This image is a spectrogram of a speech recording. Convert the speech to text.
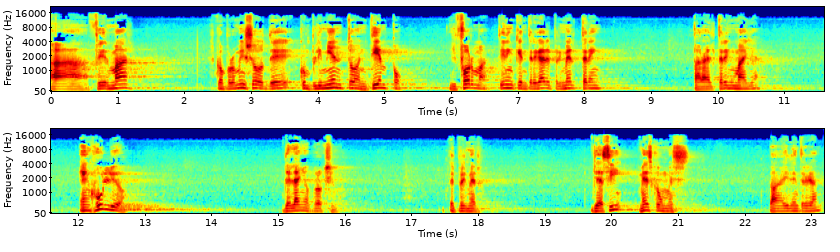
a firmar el compromiso de cumplimiento en tiempo y forma. Tienen que entregar el primer tren para el tren Maya en julio del año próximo, el primero. Y así, mes con mes, van a ir entregando,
